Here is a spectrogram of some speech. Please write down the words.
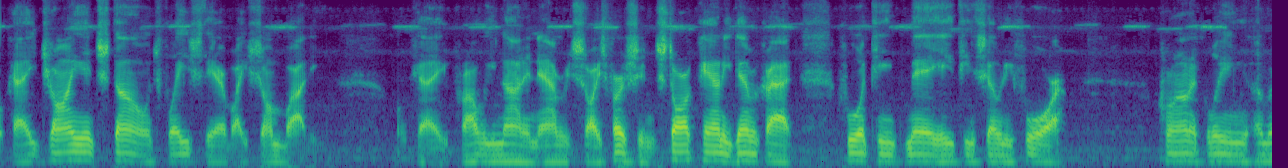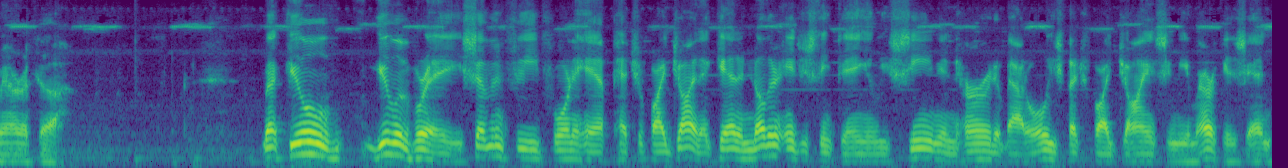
Okay. Giant stones placed there by somebody. Okay. Probably not an average sized person. Stark County Democrat 14th May 1874, chronicling America. MacGillivray, seven feet, four and a half, petrified giant. Again, another interesting thing, and we've seen and heard about all these petrified giants in the Americas. And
